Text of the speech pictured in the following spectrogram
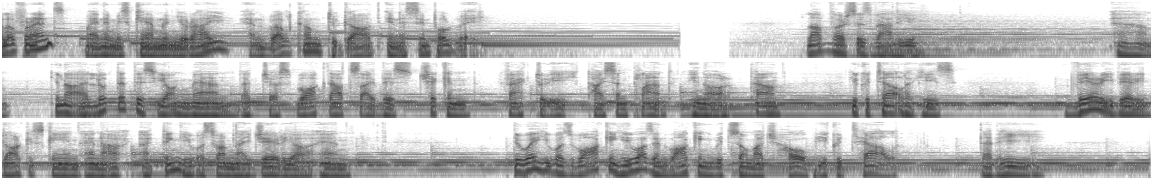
Hello, friends. My name is Kamran Yaraei, and welcome to God in a Simple Way. Love versus value. Um, you know, I looked at this young man that just walked outside this chicken factory, Tyson plant in our town. You could tell he's very, very dark skinned, and I, I think he was from Nigeria. And the way he was walking, he wasn't walking with so much hope. You could tell that he,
